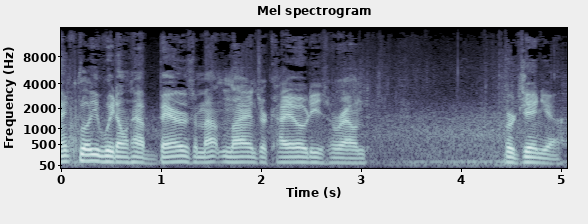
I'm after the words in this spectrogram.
Thankfully, we don't have bears or mountain lions or coyotes around Virginia.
